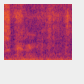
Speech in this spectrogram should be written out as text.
screen.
